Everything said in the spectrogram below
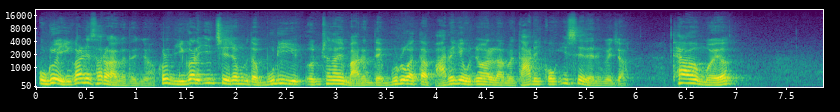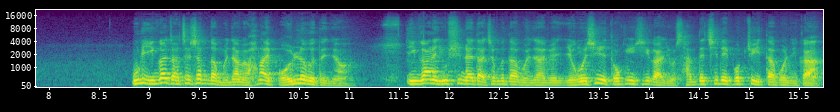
우리가 인간이 살아가거든요. 그럼 인간의 인체에 전부 다 물이 엄청나게 많은데 물을 갖다 바르게 운영하려면 달이 꼭 있어야 되는 거죠. 태양은 뭐예요? 우리 인간 자체 전부 다 뭐냐면 하나의 보일러거든요. 인간의 육신에다 전부 다 뭐냐면 영혼신이 독행시가지고 3대 7의 법칙이 있다 보니까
